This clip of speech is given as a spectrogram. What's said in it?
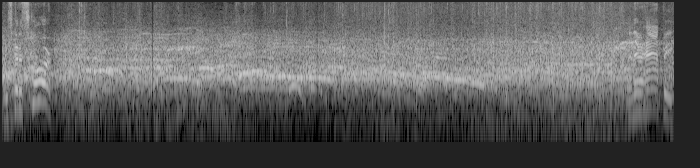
He's going to score? And they're happy.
